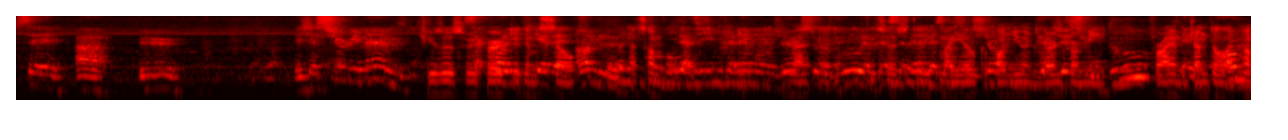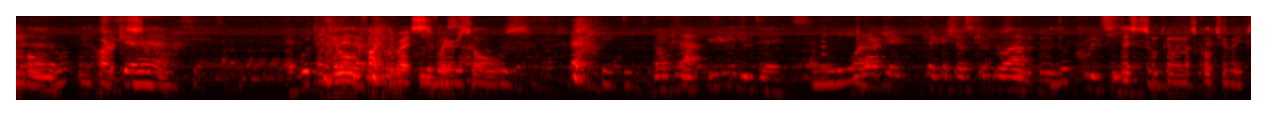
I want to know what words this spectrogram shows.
Car le royaume des cieux, c'est à eux. Et Jésus lui-même Jesus referred to himself as humble. Il a dit, prenez mon joug Ma- vous he says, Take my yoke upon you and learn from me, for I am gentle and humble in heart, cœur. Et vous and you will find rest for your souls. Donc la humilité, voilà que- quelque chose qu'on doit cultiver. This is something we must cultivate.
